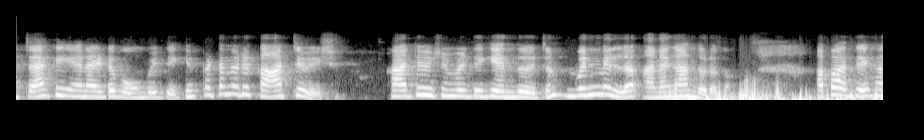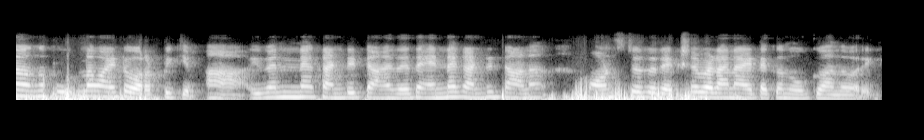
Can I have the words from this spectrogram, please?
അറ്റാക്ക് ചെയ്യാനായിട്ട് പോകുമ്പോഴത്തേക്കും പെട്ടെന്ന് ഒരു കാറ്റ് വീശും. കാറ്റ് വീശുമ്പോഴത്തേക്ക് എന്ത് പറ്റും? വിൻമില്ല് അനങ്ങാൻ തുടങ്ങും. അപ്പോൾ അദ്ദേഹം അങ്ങ് പൂർണമായിട്ട് ഉറപ്പിക്കും. ആ ഇവനെ കണ്ടിട്ടാണ് അതായത് എന്നെ കണ്ടിട്ടാണ് മോൺസ്റ്റർ രക്ഷപ്പെടാനായിട്ടൊക്കെ നോക്കുക എന്ന് പറയും.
